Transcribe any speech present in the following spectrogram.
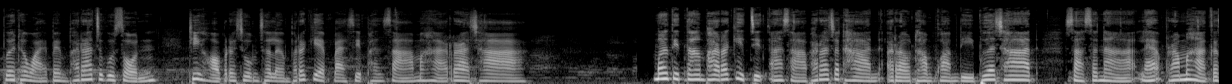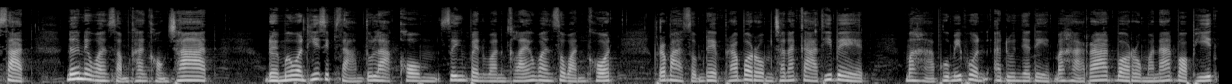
เพื่อถวายเป็นพระราชกุศล ที่หอประชุมเฉลิมพระเกียรติ 80 พรรษามหาราชามาติดตามภารกิจจิตอาสาพระราชทาน เราทำความดีเพื่อชาติ ศาสนาและพระมหากษัตริย์ เนื่องในวันสำคัญของชาติ โดยเมื่อวันที่ 13 ตุลาคม ซึ่งเป็นวันคล้ายวันสวรรคต พระบาทสมเด็จพระบรมชนากาธิเบศรมหาภูมิพลอดุลยเดชมหาราชบรมนาถบพิตร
